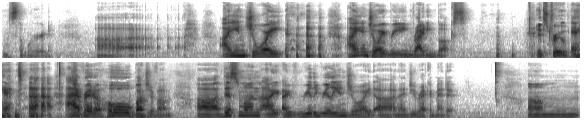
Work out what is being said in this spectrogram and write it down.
what's the word? Uh, I enjoy I enjoy reading writing books, It's true. and uh, I have read a whole bunch of them. Uh, this one I, I really really enjoyed, uh, and I do recommend it. Um,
